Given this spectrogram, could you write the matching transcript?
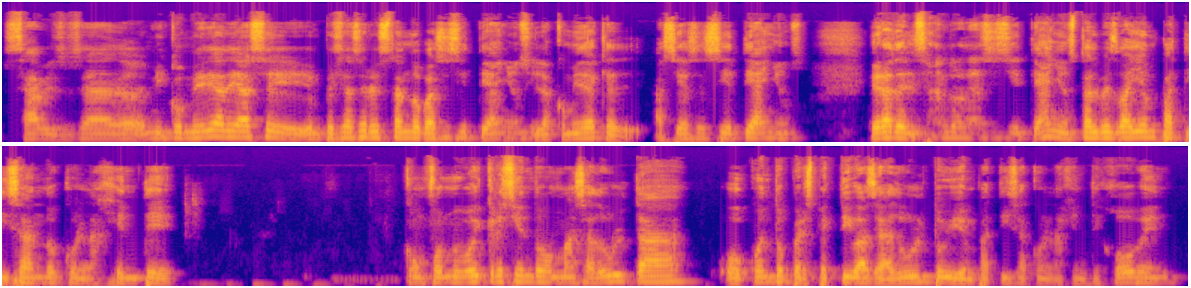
¿sabes? O sea, mi comedia de hace, empecé a hacer stand-up hace siete años y la comedia que hacía hace siete años era del Sandro de hace siete años. Tal vez vaya empatizando con la gente conforme voy creciendo más adulta o cuento perspectivas de adulto y empatiza con la gente joven.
